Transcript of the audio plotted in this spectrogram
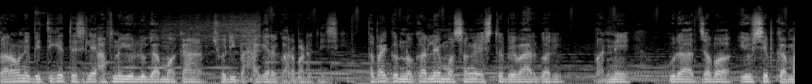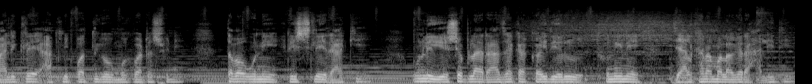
कराउने बित्तिकै त्यसले आफ्नो यो लुगा म कहाँ छोडी भागेर घरबाट निस्क्यो। तपाईँको नोकरले मसँग यस्तो व्यवहार गर्यो भन्ने कुरा जब युसेफका मालिकले आफ्नो पत्नीको मुखबाट सुने तब उनी रिसले राखिए उनले युसेफलाई राजाका कैदीहरू थुनिने झ्यालखानामा लगेर हालिदिए।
